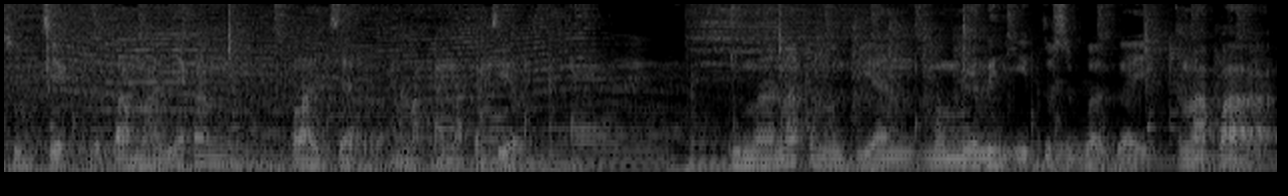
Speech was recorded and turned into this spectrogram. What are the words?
subjek utamanya kan pelajar anak-anak kecil gimana kemudian memilih itu sebagai kenapa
